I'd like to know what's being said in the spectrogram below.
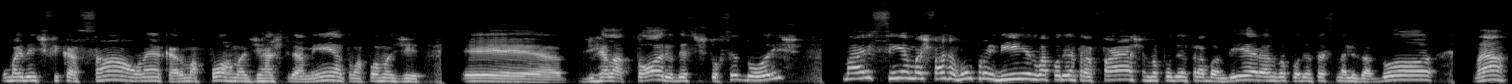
uma identificação, né, cara, uma forma de rastreamento, uma forma de, é, de relatório desses torcedores, mas sim é mais fácil, vamos proibir, não vai poder entrar faixa, não vai poder entrar bandeira, não vai poder entrar sinalizador, né?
